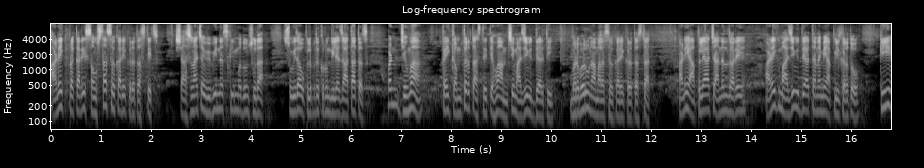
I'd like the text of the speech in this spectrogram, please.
अनेक प्रकारे संस्था सहकार्य करत असतेच. शासनाच्या विभिन्न स्कीममधून सुद्धा सुविधा उपलब्ध करून दिल्या जातातच. पण जेव्हा काही कमतरता असते तेव्हा आमचे माजी विद्यार्थी भरभरून आम्हाला सहकार्य करत असतात. आणि आपल्या चॅनलद्वारे अनेक माजी विद्यार्थ्यांना मी अपील करतो की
